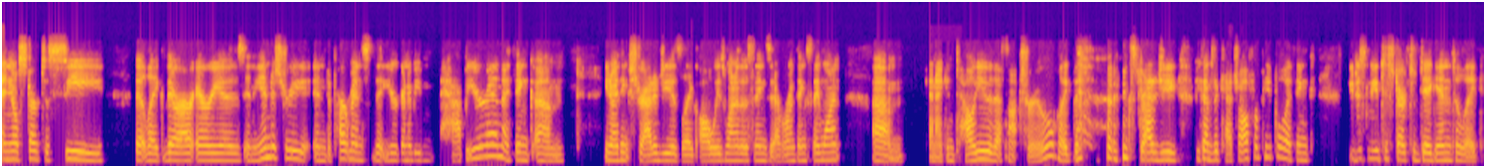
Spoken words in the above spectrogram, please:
and you'll start to see that like there are areas in the industry in departments that you're going to be happier in. I think um, you know, I think strategy is like always one of those things that everyone thinks they want. Um, and I can tell you that's not true. Like I think strategy becomes a catch-all for people. I think you just need to start to dig into like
